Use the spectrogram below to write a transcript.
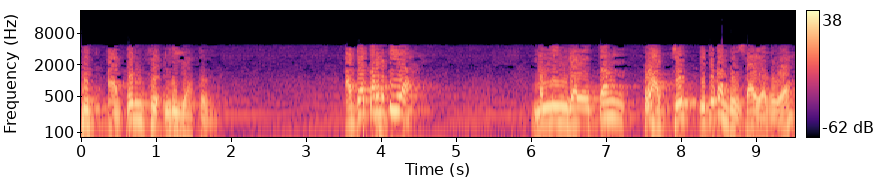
bid'atun fi'liyatun. Ada tarkiyah. Meninggalkan wajib itu kan dosa ya Bu ya.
